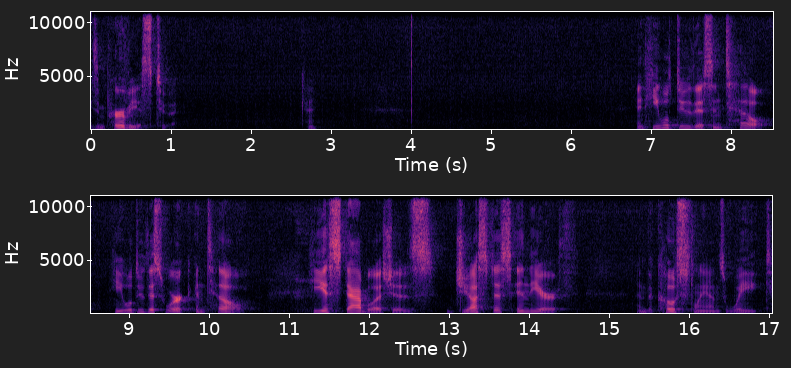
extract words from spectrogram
He's impervious to it. Okay? And he will do this until, he will do this work until he establishes justice in the earth and the coastlands wait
